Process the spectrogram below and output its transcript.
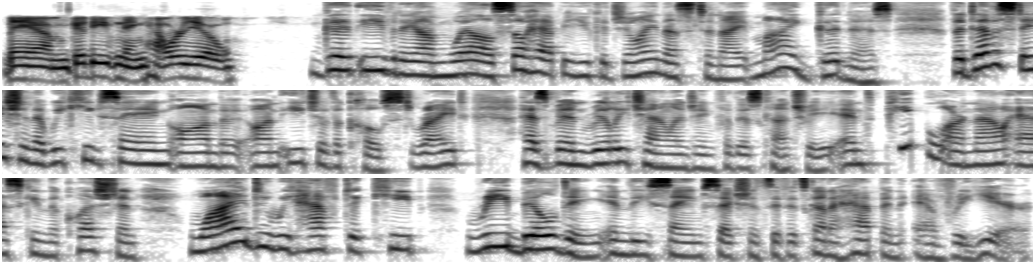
ma'am. Good evening. How are you? Good evening. I'm well. So happy you could join us tonight. My goodness, the devastation that we keep saying on the on each of the coasts, right, has been really challenging for this country. And people are now asking the question, why do we have to keep rebuilding in these same sections if it's going to happen every year?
